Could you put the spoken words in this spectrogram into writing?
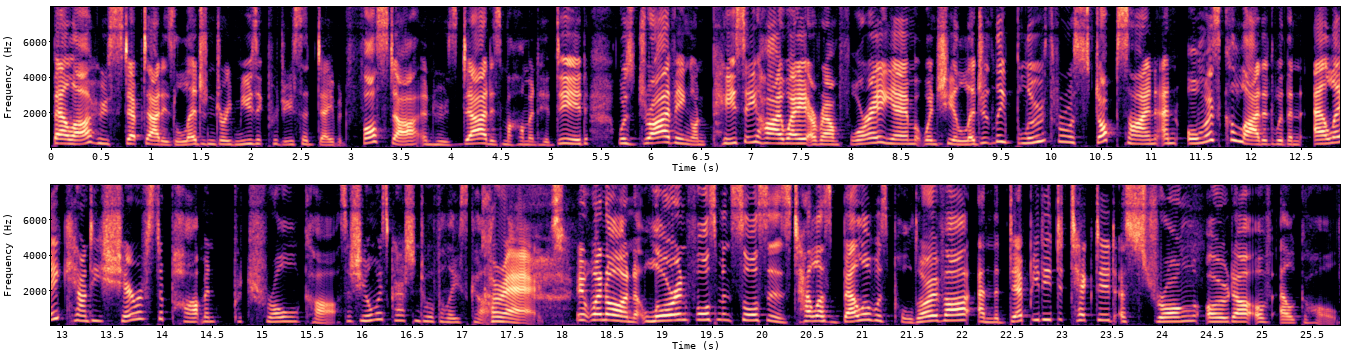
Bella, whose stepdad is legendary music producer David Foster and whose dad is Muhammad Hadid, was driving on PC Highway around 4 a.m. when she allegedly blew through a stop sign and almost collided with an LA County Sheriff's Department patrol car. So she almost crashed into a police car. Correct. It went on. Law enforcement sources tell us Bella was pulled over and the deputy detected a strong odor of alcohol.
